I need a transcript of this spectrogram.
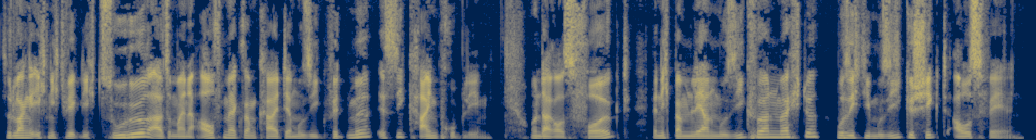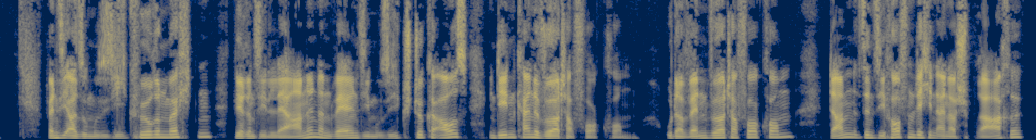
solange ich nicht wirklich zuhöre, also meine Aufmerksamkeit der Musik widme, ist sie kein Problem. Und daraus folgt, wenn ich beim Lernen Musik hören möchte, muss ich die Musik geschickt auswählen. Wenn Sie also Musik hören möchten, während Sie lernen, dann wählen Sie Musikstücke aus, in denen keine Wörter vorkommen oder wenn Wörter vorkommen, dann sind sie hoffentlich in einer Sprache,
